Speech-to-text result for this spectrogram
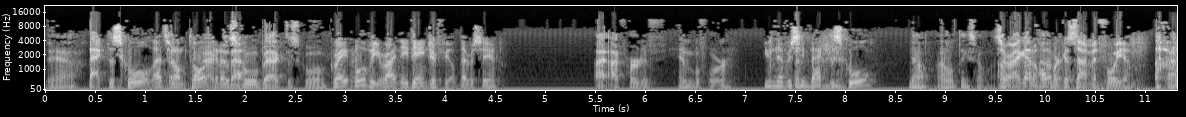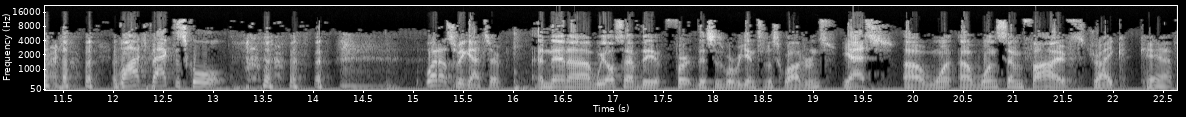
Yeah. Back to school. That's what I'm talking back to about. school, back to school. Great Right. movie, Rodney Dangerfield. Ever seen it? I, I've heard of him before. You never seen Back to School? No, I don't think so. Sorry, I'm- I got a homework I'm- assignment for you. All right. Watch Back to School. what else we got, sir? And then uh, we also have the fir this is where we get into the squadrons. Yes. Uh, one uh, one seven five Strike KF.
